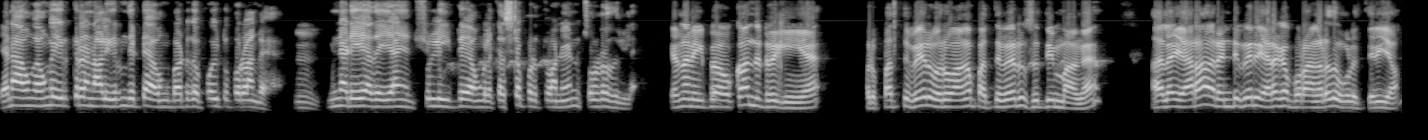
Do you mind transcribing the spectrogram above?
ஏன்னா அவங்க அவங்க இருக்கிற நாள் இருந்துட்டு அவங்க பாட்டுக்கு போயிட்டு போறாங்க. முன்னாடியே அதை ஏன் சொல்லிட்டு அவங்கள கஷ்டப்படுத்துவானேன்னு சொல்றது இல்ல ஏன்னா நீங்க இப்ப உட்காந்துட்டு இருக்கீங்க. ஒரு பத்து பேர் வருவாங்க பத்து பேர் சுத்திம்பாங்க. அதுல யாராவது ரெண்டு பேர் இறக்க போறாங்கிறது உங்களுக்கு தெரியும்.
